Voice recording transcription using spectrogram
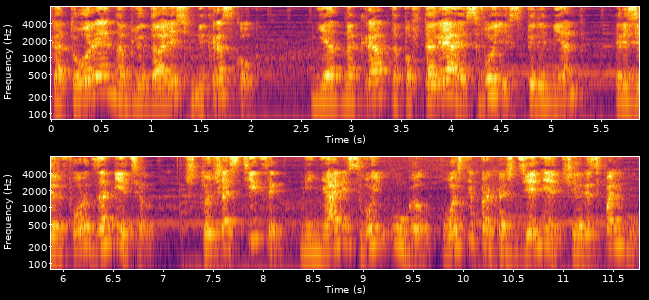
которые наблюдались в микроскоп. Неоднократно повторяя свой эксперимент, Резерфорд заметил, что частицы меняли свой угол после прохождения через фольгу,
